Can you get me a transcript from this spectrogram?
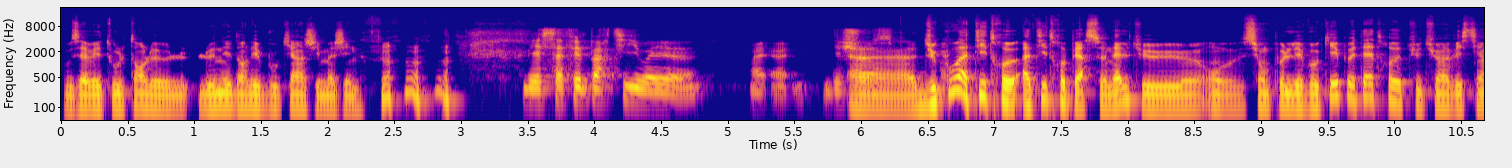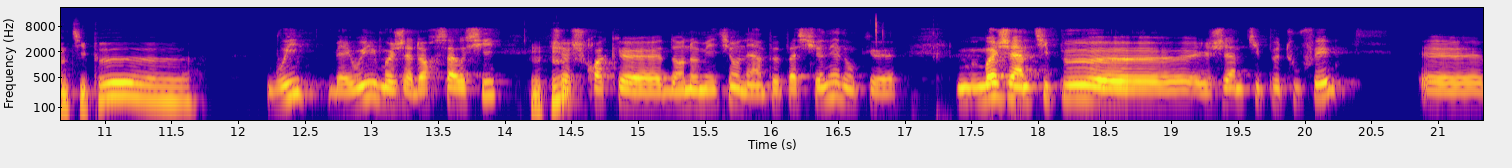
vous avez tout le temps le, le nez dans les bouquins, j'imagine. mais ça fait partie, ouais. Euh... Ouais, ouais, des choses. Euh, du coup, à titre, à titre personnel, tu, on, si on peut l'évoquer peut-être, tu, tu investis un petit peu euh? Oui, ben oui, moi j'adore ça aussi. -hmm. je, je, crois que dans nos métiers, on est un peu passionné, donc euh, moi j'ai un petit peu, euh, j'ai un petit peu tout fait. Euh,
